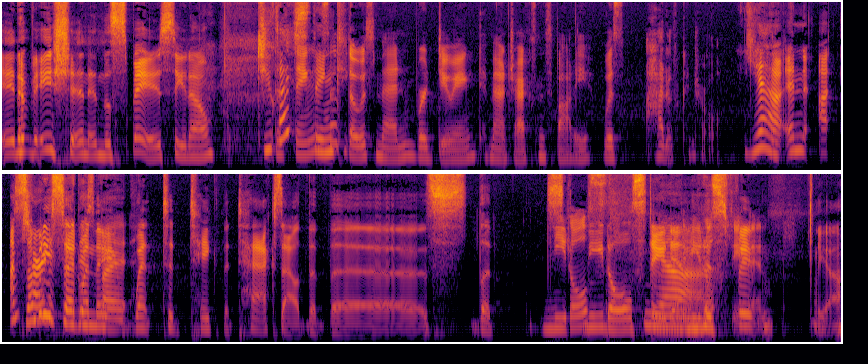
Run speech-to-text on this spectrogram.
innovation in the space, you know? Do you The guys think? that those men were doing to Matt Jackson's body was out of control. Yeah. And I, I'm Somebody sorry to say said when this, they went to take the tacks out that the the s- Needles? needle stayed Yeah. in. Needles stayed in. Yeah,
